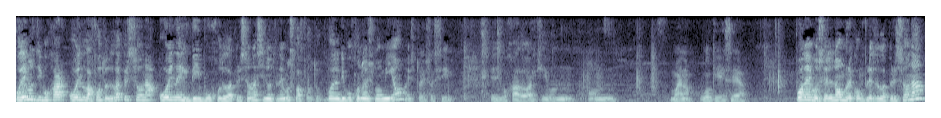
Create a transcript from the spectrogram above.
podemos dibujar o en la foto de la persona o en el dibujo de la persona si no tenemos la foto. Bueno, el dibujo no es lo mío, esto es así. He dibujado aquí un, bueno, lo que sea. Ponemos el nombre completo de la persona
